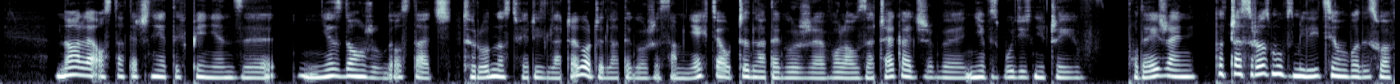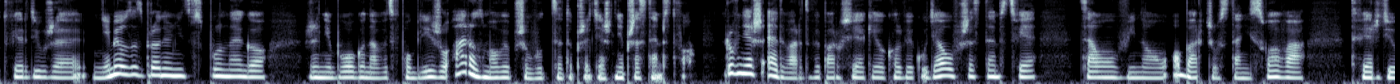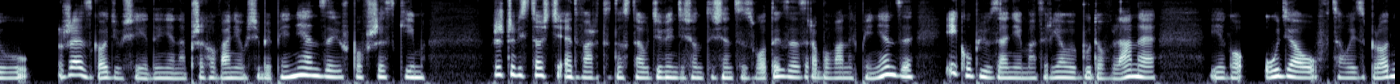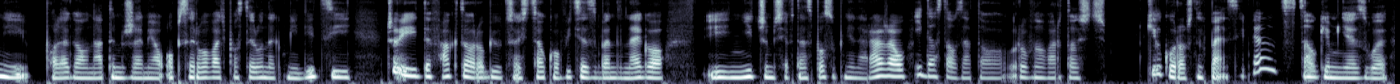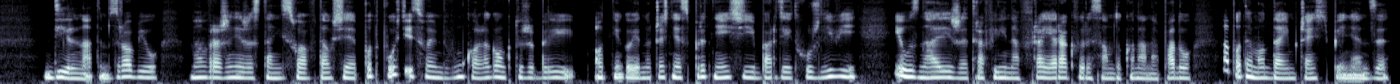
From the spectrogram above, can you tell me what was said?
no ale ostatecznie tych pieniędzy nie zdążył dostać. Trudno stwierdzić dlaczego, czy dlatego, że sam nie chciał, czy dlatego, że wolał zaczekać, żeby nie wzbudzić niczyich podejrzeń. Podczas rozmów z milicją Władysław twierdził, że nie miał ze zbrodnią nic wspólnego, że nie było go nawet w pobliżu, a rozmowy przywódcy to przecież nie przestępstwo. Również Edward wyparł się jakiegokolwiek udziału w przestępstwie, całą winą obarczył Stanisława, twierdził, że zgodził się jedynie na przechowanie u siebie pieniędzy już po wszystkim. W rzeczywistości Edward dostał 90 tysięcy złotych ze zrabowanych pieniędzy i kupił za nie materiały budowlane. Jego udział w całej zbrodni polegał na tym, że miał obserwować posterunek milicji, czyli de facto robił coś całkowicie zbędnego i niczym się w ten sposób nie narażał i dostał za to równowartość kilku rocznych pensji, więc całkiem niezły deal na tym zrobił. Mam wrażenie, że Stanisław dał się podpuścić swoim dwóm kolegom, którzy byli od niego jednocześnie sprytniejsi, bardziej tchórzliwi i uznali, że trafili na frajera, który sam dokona napadu, a potem odda im część pieniędzy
